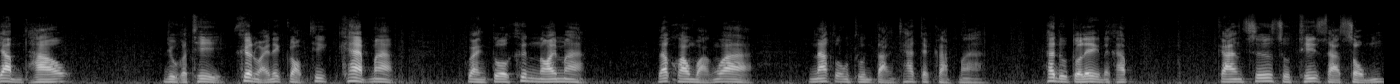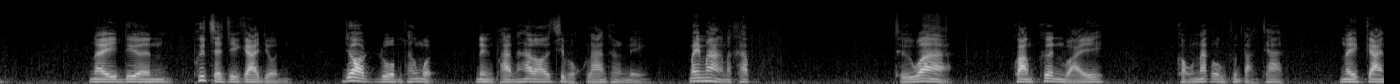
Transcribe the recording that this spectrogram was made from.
ย่ำเท้าอยู่กับที่เคลื่อนไหวในกรอบที่แคบมาก แกว่งตัวขึ้นน้อยมาก และความหวังว่านักลงทุนต่างชาติจะกลับมา ถ้าดูตัวเลขนะครับ การซื้อสุทธิสะสม ในเดือนพฤศจิกายน ยอดรวมทั้งหมด 1,516 ล้านเท่านั้นเอง ไม่มากนะครับ ถือว่าความเคลื่อนไหวของนักลงทุนต่างชาติ ในการ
